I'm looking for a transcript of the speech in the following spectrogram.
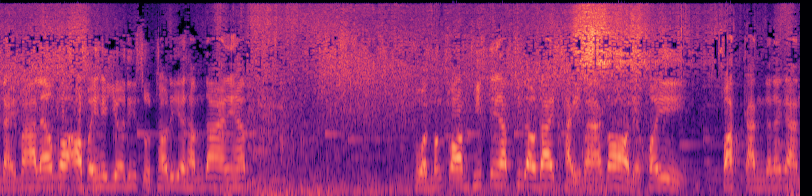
ไหนๆมาแล้วก็เอาไปให้เยอะที่สุดเท่าที่จะทำได้นะครับ ส่วนมังกรพิษนะครับที่เราได้ไข่มาก็เดี๋ยวค่อยฟักกันกันแล้วกัน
